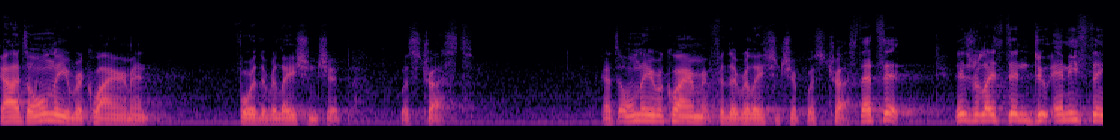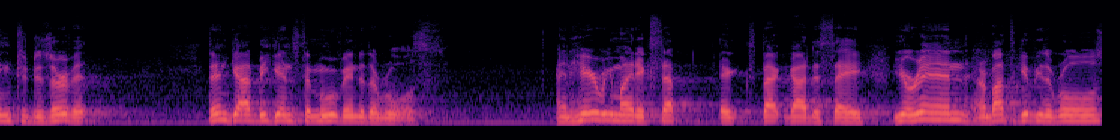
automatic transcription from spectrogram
God's only requirement for the relationship was trust. God's only requirement for the relationship was trust. That's it. The Israelites didn't do anything to deserve it. Then God begins to move into the rules. And here we might accept, expect God to say, You're in, and I'm about to give you the rules,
